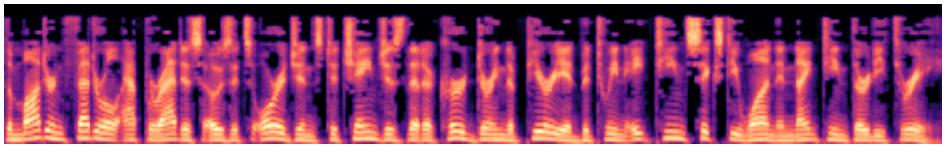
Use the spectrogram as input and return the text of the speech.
the modern federal apparatus owes its origins to changes that occurred during the period between 1861 and 1933.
